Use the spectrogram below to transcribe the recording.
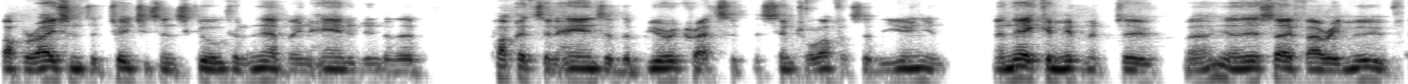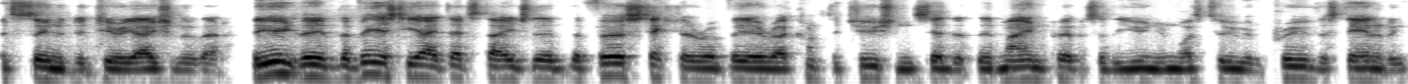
operations of teachers in schools and have now been handed into the pockets and hands of the bureaucrats at the central office of the union and their commitment to, well, you know, they're so far removed. It's seen a deterioration of that. The, the, the VSTA at that stage, the, the first sector of their uh, constitution said that the main purpose of the union was to improve the standard and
